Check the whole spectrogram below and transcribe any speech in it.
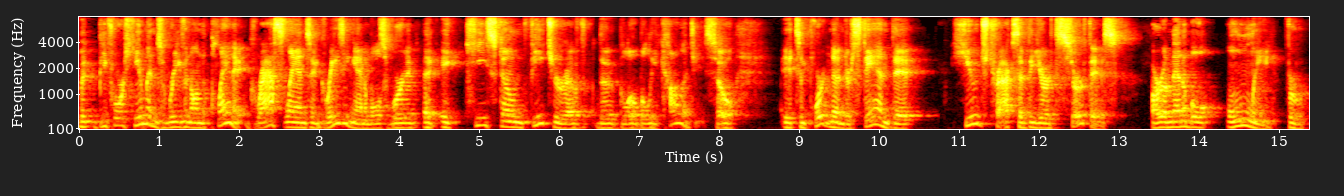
but before humans were even on the planet, grasslands and grazing animals were a, a keystone feature of the global ecology. So it's important to understand that huge tracts of the Earth's surface are amenable only for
